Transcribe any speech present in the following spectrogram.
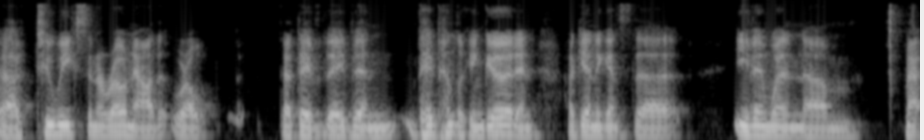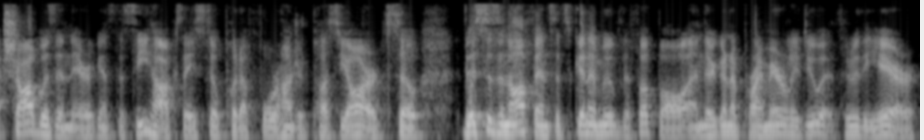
uh, two weeks in a row now that well that they've they've been they've been looking good, and again against the even when um, Matt Schaub was in there against the Seahawks, they still put up 400 plus yards. So this is an offense that's going to move the football, and they're going to primarily do it through the air.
